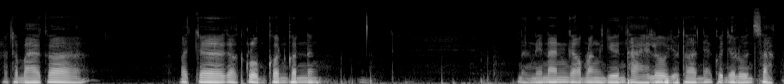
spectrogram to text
อาตมาก็มาเจอกับกลุ่มคนคนหนึ่ง นึ่งในนั้นกำลังยืนถ่ายรูปอยู่ตอนนี้คุณจรุนศักดิ์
